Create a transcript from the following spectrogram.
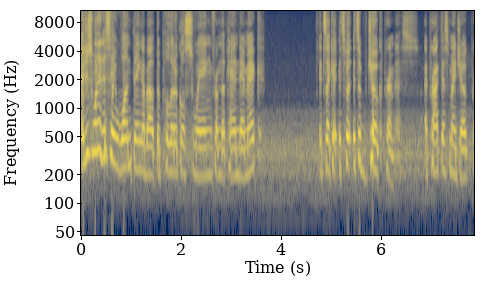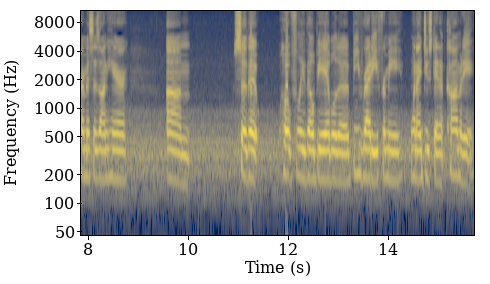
i just wanted to say one thing about the political swing from the pandemic. It's like a, it's a, it's a joke premise. I practice my joke premises on here um, so that hopefully they'll be able to be ready for me when I do stand up comedy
